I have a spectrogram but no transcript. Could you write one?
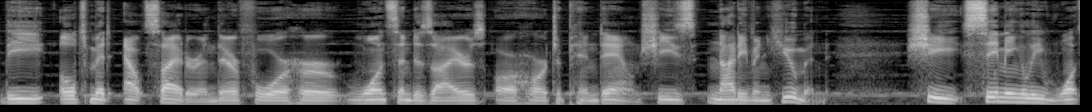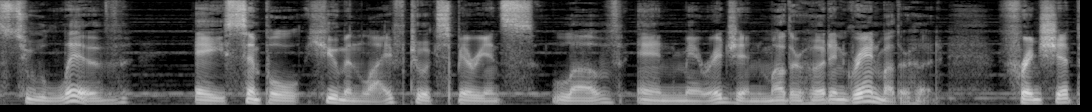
the ultimate outsider, and therefore her wants and desires are hard to pin down. She's not even human. She seemingly wants to live a simple human life to experience love and marriage and motherhood and grandmotherhood friendship,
